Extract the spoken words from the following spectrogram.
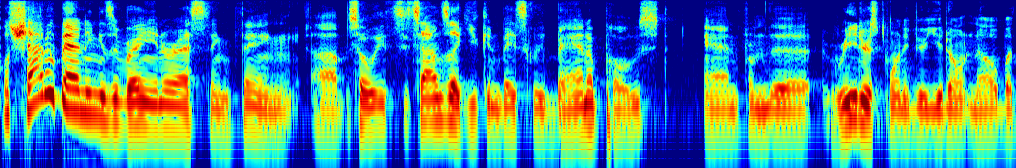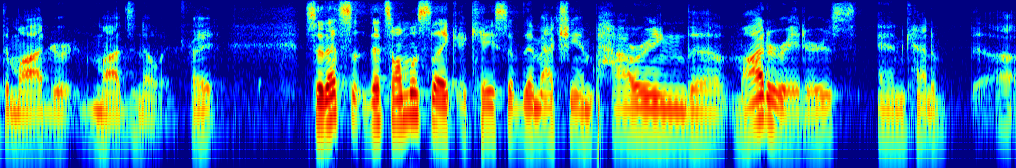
Well, shadow banning is a very interesting thing. Uh, so it's, it sounds like you can basically ban a post, and from the reader's point of view, you don't know, but the mod mods know it, right? So that's that's almost like a case of them actually empowering the moderators and kind of uh,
